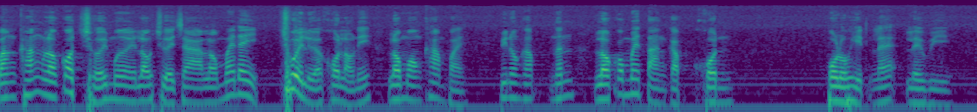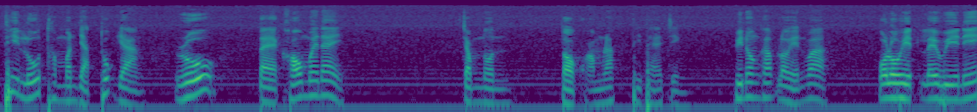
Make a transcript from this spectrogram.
บางครั้งเราก็เฉยเมย เราเฉยชาเราไม่ได้ช่วยเหลือคนเหล่านี้ เรามองข้ามไป พี่น้องครับ นั้นเราก็ไม่ต่างกับคนโปโลหิตและเลวีที่รู้ธรรมบัญญัติทุกอย่าง รู้แต่เขาไม่ได้จำนน ต่อความรักที่แท้จริง พี่น้องครับเราเห็นว่าโปโลหิตเลวีนี้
